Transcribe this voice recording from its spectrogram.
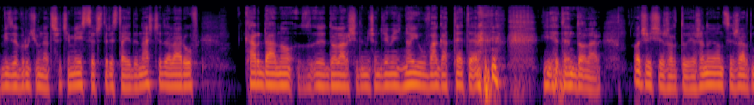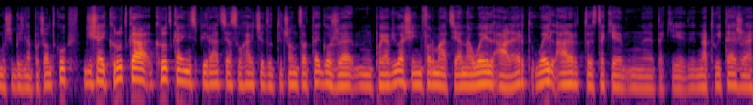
widzę wrócił na trzecie miejsce 411 dolarów. Cardano dolar 79, no i uwaga Tether 1 dolar. Oczywiście żartuję, żenujący żart musi być na początku. Dzisiaj krótka, krótka inspiracja, słuchajcie, dotycząca tego, że mm, pojawiła się informacja na Whale Alert. Whale Alert to jest takie, mm, takie na Twitterze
